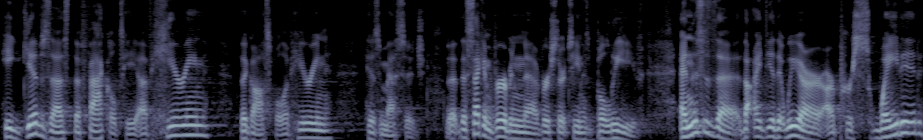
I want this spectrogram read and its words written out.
He gives us the faculty of hearing the gospel, of hearing his message. The, the second verb in uh, verse 13 is believe. And this is the, the idea that we are, are persuaded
